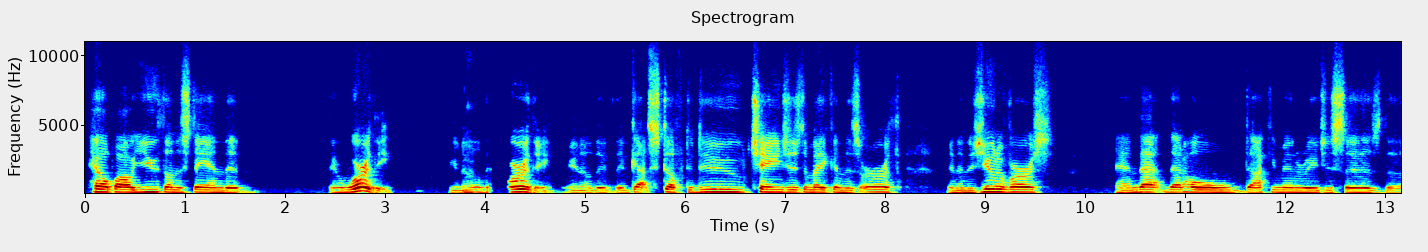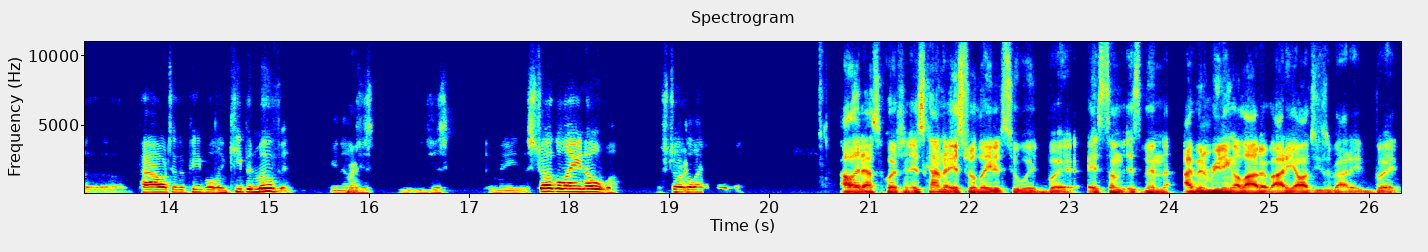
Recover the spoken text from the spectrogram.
help our youth understand that they're worthy you know they're worthy you know they, they've got stuff to do changes to make in this earth and in this universe and that that whole documentary just says the power to the people and keep it moving you know right. just we just i mean the struggle ain't over the struggle right. ain't over i like to ask a question it's kind of it's related to it but it's some it's been i've been reading a lot of ideologies about it but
